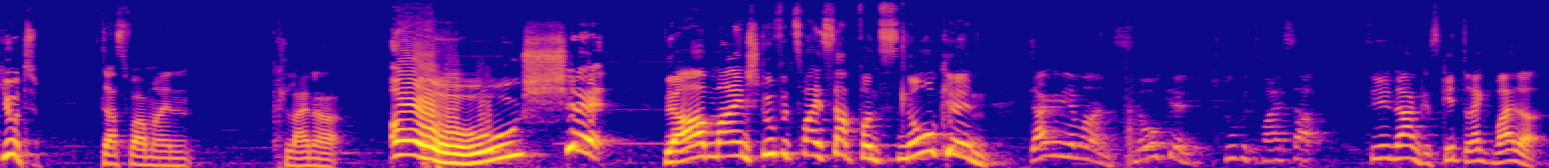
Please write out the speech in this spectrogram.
Gut, das war mein kleiner. Oh shit! Wir haben einen Stufe 2 Sub von Snoken. Danke dir, Mann. Snoken, Stufe 2 Sub. Vielen Dank, es geht direkt weiter.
